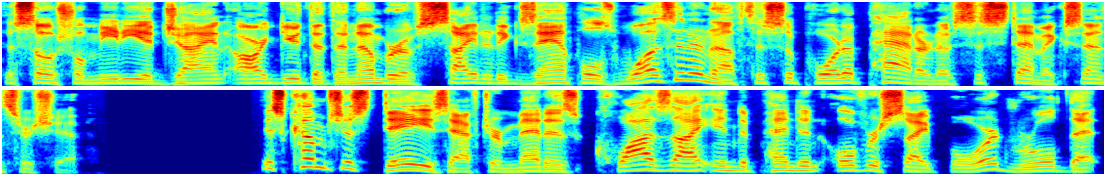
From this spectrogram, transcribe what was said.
The social media giant argued that the number of cited examples wasn't enough to support a pattern of systemic censorship. This comes just days after Meta's quasi independent oversight board ruled that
